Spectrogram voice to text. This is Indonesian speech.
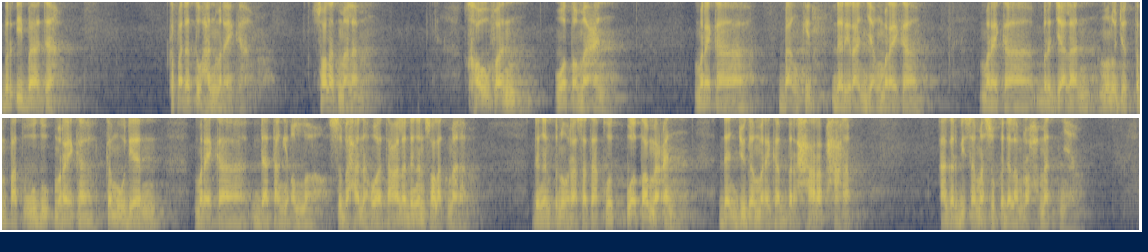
beribadah kepada Tuhan mereka. Salat malam, khaufan wa tama'an mereka bangkit dari ranjang mereka mereka berjalan menuju tempat wudhu mereka kemudian mereka datangi Allah subhanahu wa ta'ala dengan sholat malam dengan penuh rasa takut wa dan juga mereka berharap-harap agar bisa masuk ke dalam rahmatnya.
